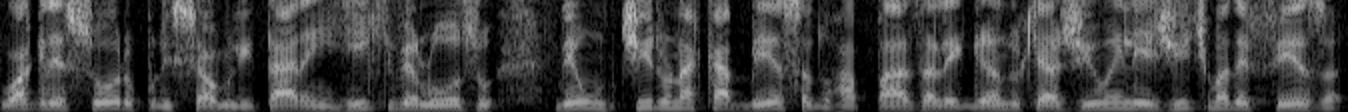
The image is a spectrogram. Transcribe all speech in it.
O agressor, o policial militar Henrique Veloso, deu um tiro na cabeça do rapaz, alegando que agiu em legítima defesa.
